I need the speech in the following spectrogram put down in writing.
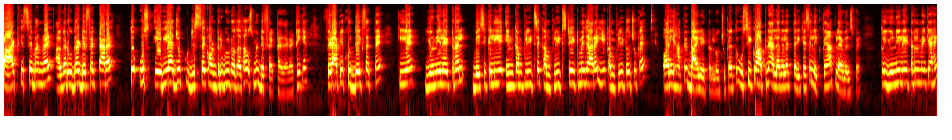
पार्ट किससे बन रहा है। अगर उधर डिफेक्ट आ रहा है तो उस एरिया जो जिससे कंट्रीब्यूट होता था, उसमें डिफेक्ट आ जाएगा। ठीक है? फिर आप ये खुद देख सकते हैं कि ये यूनिलेटरल बेसिकली ये इनकम्प्लीट से कंप्लीट स्टेट में जा रहा है। ये कंप्लीट हो चुका है और यहाँ पे बायोलेटरल हो चुका है। तो उसी को आपने अलग अलग तरीके से लिखते हैं आप लेवल्स पे। तो यूनिलेटरल में क्या है?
